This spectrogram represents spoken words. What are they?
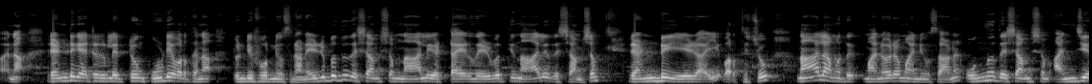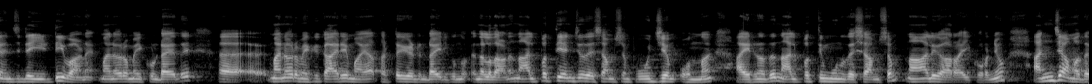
വർധന രണ്ട് കാറ്റഗറിയിൽ ഏറ്റവും കൂടിയ വർധന ട്വന്റി ഫോർ ന്യൂസിനാണ്. എഴുപത് ദശാംശം നാല് എട്ടായിരുന്നത് എഴുപത്തി നാല് ദശാംശം രണ്ട് ഏഴായി വർദ്ധിച്ചു. നാലാമത് മനോരമ ന്യൂസാണ്. ഒന്ന് ദശാംശം അഞ്ച് അഞ്ചിന്റെ ഇടിവാണ് മനോരമയ്ക്കുണ്ടായത്. മനോരമയ്ക്ക് കാര്യമായ തട്ടുകേടുണ്ടായിരിക്കുന്നു എന്നുള്ളതാണ്. നാൽപ്പത്തി അഞ്ച് ദശാംശം പൂജ്യം ഒന്ന് ആയിരുന്നത് നാൽപ്പത്തി മൂന്ന് ദശാംശം നാല് ആറായി കുറഞ്ഞു. അഞ്ചാമത്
